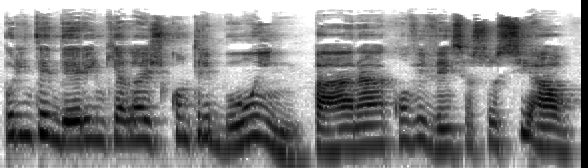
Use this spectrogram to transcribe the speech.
por entenderem que elas contribuem para a convivência social.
